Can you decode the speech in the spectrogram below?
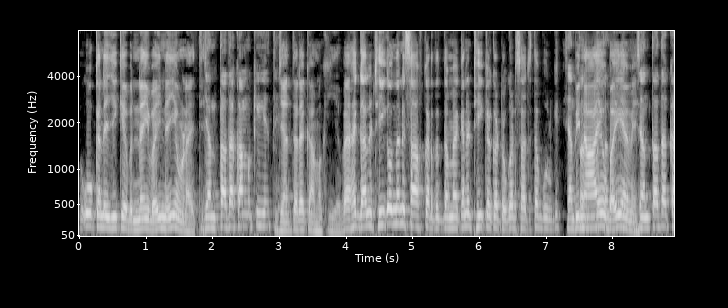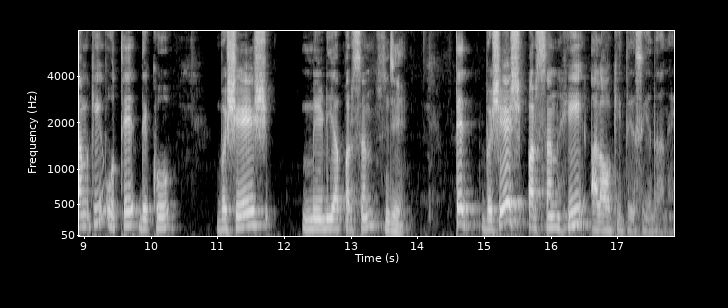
ਉਹ ਕਹਿੰਦੇ ਜੀ ਕਿ ਨਹੀਂ ਬਾਈ ਨਹੀਂ ਆਉਣਾ ਇੱਥੇ। ਜਨਤਾ ਦਾ ਕੰਮ ਕੀ ਹੈ ਤੇ ਜਨਤਾ ਦਾ ਕੰਮ ਕੀ ਹੈ? ਵੈਸੇ ਗੱਲ ਠੀਕ ਹੈ ਉਹਨਾਂ ਨੇ ਸਾਫ਼ ਕਰ ਦਿੱਤਾ। ਮੈਂ ਕਹਿੰਦਾ ਠੀਕ ਹੈ ਘੱਟੋ ਘੱਟ ਸੱਚ ਤਾਂ ਬੋਲ ਕੇ। ਵੀ ਨਾ ਆਇਓ ਬਾਈ ਐਵੇਂ। ਜਨਤਾ ਦਾ ਕੰਮ ਕੀ ਉੱਥੇ ਦੇਖੋ ਵਿਸ਼ੇਸ਼ ਮੀਡੀਆ ਪਰਸਨ ਜੀ। ਤੇ ਵਿਸ਼ੇਸ਼ ਪਰਸਨ ਹੀ ਅਲਾਉ ਕੀਤੇ ਸੀ ਇਹਨਾਂ ਨੇ।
